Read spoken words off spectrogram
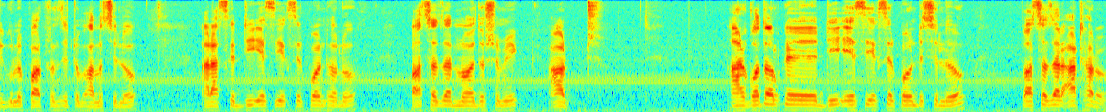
এগুলো পারফরমেন্স একটু ভালো ছিল। আর আজকে ডিএসিএক্স এর পয়েন্ট হলো পাঁচ হাজার নয় দশমিক আট। আর গতকালকে ডিএসিএক্স এর পয়েন্ট ছিল পাঁচ হাজার আঠারো,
